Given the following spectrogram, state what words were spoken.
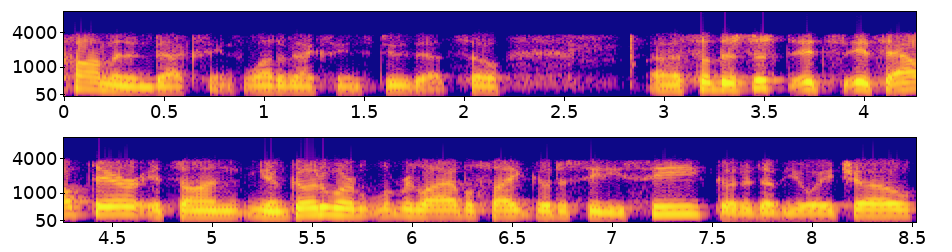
common in vaccines. A lot of vaccines do that. So uh, so there's just it's it's out there. It's on you know go to a reliable site, go to CDC, go to WHO,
